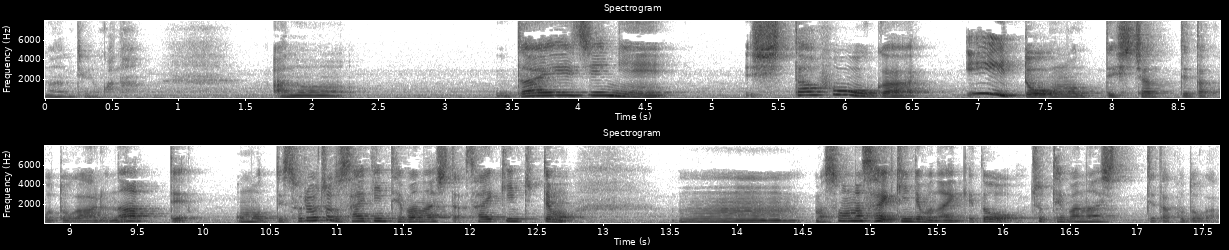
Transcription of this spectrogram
なんていうのかな。あの大事にした方がいいと思ってしちゃってたことがあるなって思ってそれをちょっと最近手放した。最近って言ってもうーん、まあ、そんな最近でもないけどちょっと手放してたことが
